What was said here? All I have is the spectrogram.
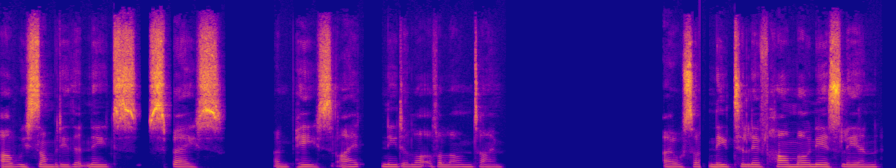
Are we somebody that needs space and peace? I need a lot of alone time. I also need to live harmoniously and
